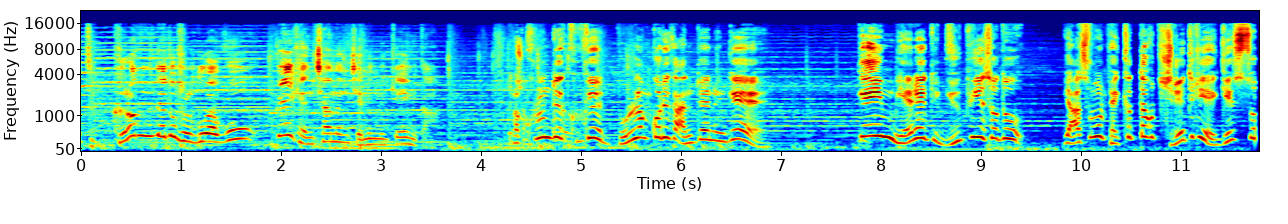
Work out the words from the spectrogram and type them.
하여튼 그런데도 불구하고 꽤 괜찮은 재밌는 게임이다. 아, 그런데 그게 논란거리가 안 되는 게 게임 얘네들 유비에서도 야숨을 베꼈다고 지네들이 얘기했어.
